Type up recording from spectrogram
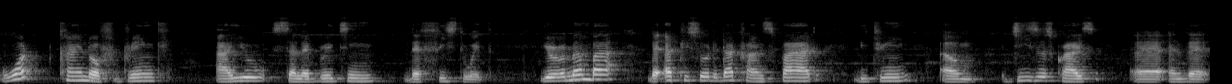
What kind of drink are you celebrating the feast with? You remember the episode that transpired between um, Jesus Christ uh, and the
